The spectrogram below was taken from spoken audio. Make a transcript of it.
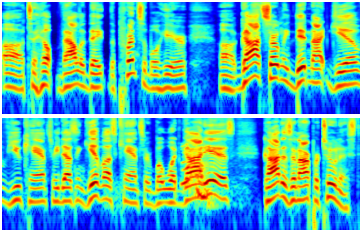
uh, to help validate the principle here. Uh, God certainly did not give you cancer; He doesn't give us cancer. But what God is, God is an opportunist,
